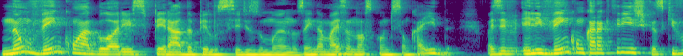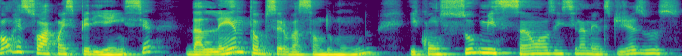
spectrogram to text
não vem com a glória esperada pelos seres humanos, ainda mais na nossa condição caída. Mas ele vem com características que vão ressoar com a experiência da lenta observação do mundo e com submissão aos ensinamentos de Jesus.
